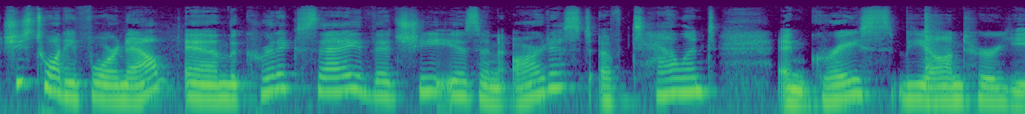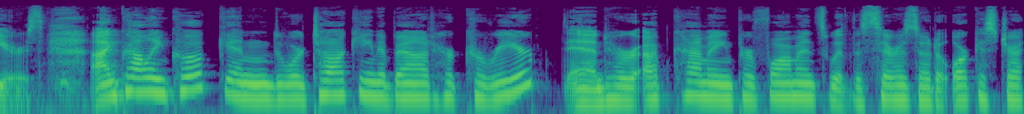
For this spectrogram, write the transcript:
She's 24 now, and the critics say that she is an artist of talent and grace beyond her years. I'm Coleen Cook, and we're talking about her career and her upcoming performance with the Sarasota Orchestra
